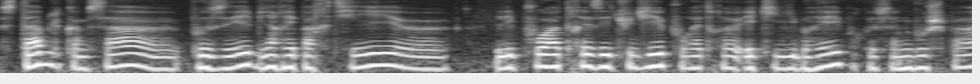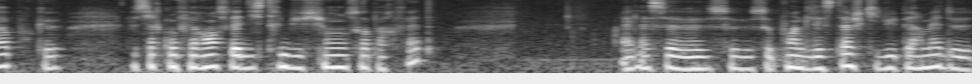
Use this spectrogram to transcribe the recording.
stable comme ça, euh, posée, bien répartie, les poids très étudiés pour être équilibrés, pour que ça ne bouge pas, pour que la circonférence, la distribution soit parfaite elle a ce, point de lestage qui lui permet de,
